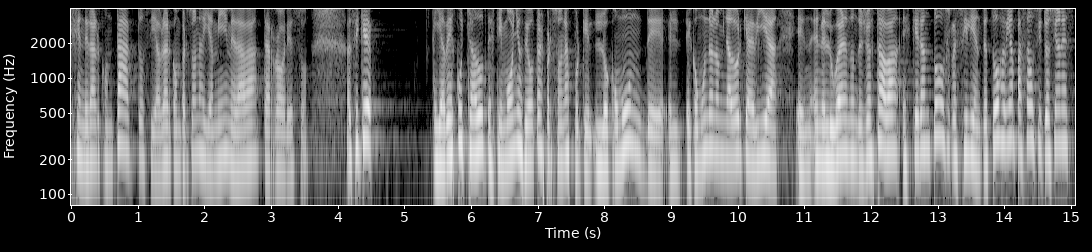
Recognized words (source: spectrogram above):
generar contactos y hablar con personas y a mí me daba terror eso. Así que y había escuchado testimonios de otras personas porque lo común de, el, común denominador que había en, el lugar en donde yo estaba es que eran todos resilientes, todos habían pasado situaciones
